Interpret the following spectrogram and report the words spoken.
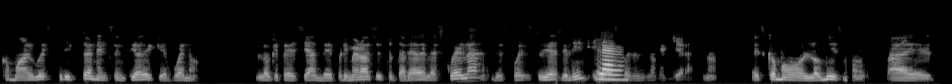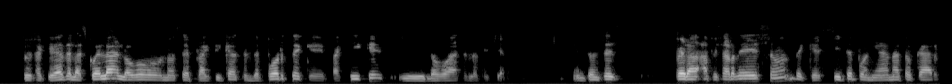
como algo estricto en el sentido de que, bueno, lo que te decían, de primero haces tu tarea de la escuela, después estudias violín y Claro, después haces lo que quieras, ¿no? Es como lo mismo, eh, tus actividades de la escuela, luego, no sé, practicas el deporte que practiques y luego haces lo que quieras. Entonces, pero a pesar de eso, de que sí te ponían a tocar,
